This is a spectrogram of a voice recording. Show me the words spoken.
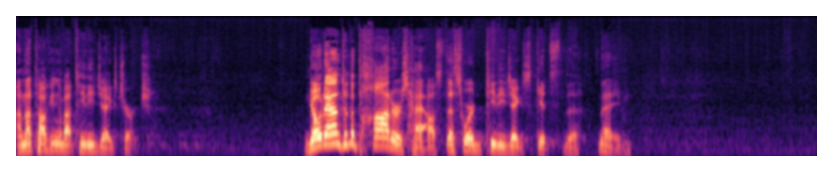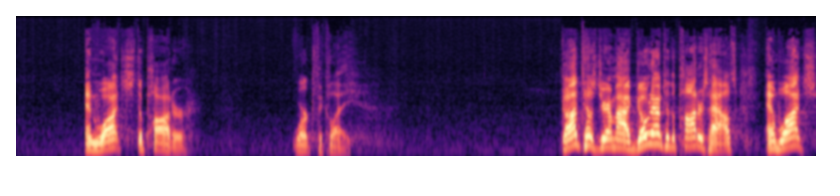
I'm not talking about T.D. Jakes' church. Go down to the potter's house. That's where T.D. Jakes gets the name. And watch the potter work the clay. God tells Jeremiah, go down to the potter's house and watch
